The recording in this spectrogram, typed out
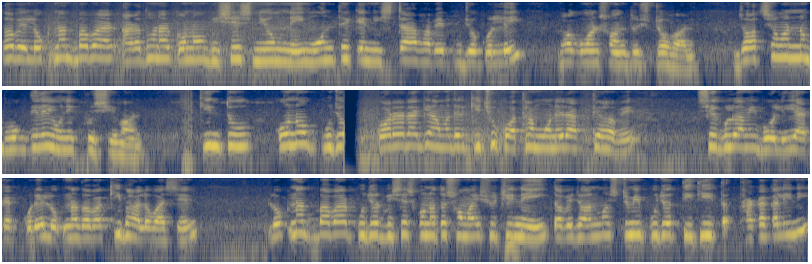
তবে লোকনাথ বাবার আরাধনার কোনো বিশেষ নিয়ম নেই। মন থেকে নিষ্ঠাভাবে পুজো করলেই ভগবান সন্তুষ্ট হন। যৎসামান্য ভোগ দিলেই উনি খুশি হন। কিন্তু কোনো পুজো করার আগে আমাদের কিছু কথা মনে রাখতে হবে। সেগুলো আমি বলি এক এক করে। লোকনাথ বাবা কী ভালোবাসেন? লোকনাথ বাবার পুজোর বিশেষ কোনো তো সময়সূচি নেই, তবে জন্মাষ্টমী পুজোর তিথি থাকাকালীনই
